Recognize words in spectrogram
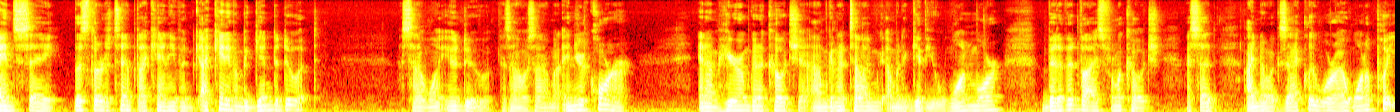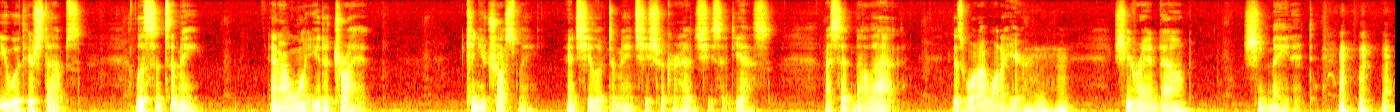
and say, this third attempt, I can't even I can't even begin to do it. I said, I want you to do as I was I'm in your corner, and I'm here. I'm going to coach you. I'm going to tell him. I'm going to give you one more bit of advice from a coach. I said, I know exactly where I want to put you with your steps. Listen to me, and I want you to try it. Can you trust me? And she looked at me and she shook her head and she said, Yes. I said, Now that is what I want to hear. Mm-hmm. She ran down. She made it.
